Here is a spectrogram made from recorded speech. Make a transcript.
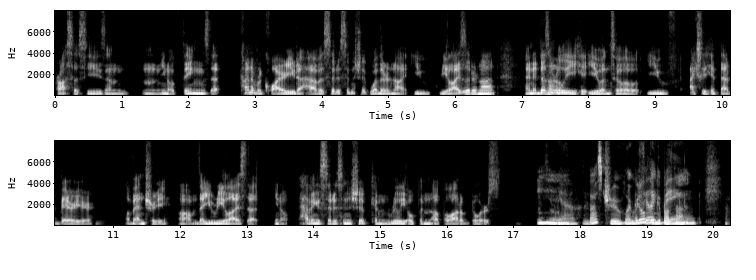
processes and you know things that kind of require you to have a citizenship, whether or not you realize it or not. And it doesn't mm-hmm. really hit you until you've actually hit that barrier of entry um, that you realize that you know having a citizenship can really open up a lot of doors. Mm-hmm. So, yeah, that's true. Like we I don't think like about being, that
